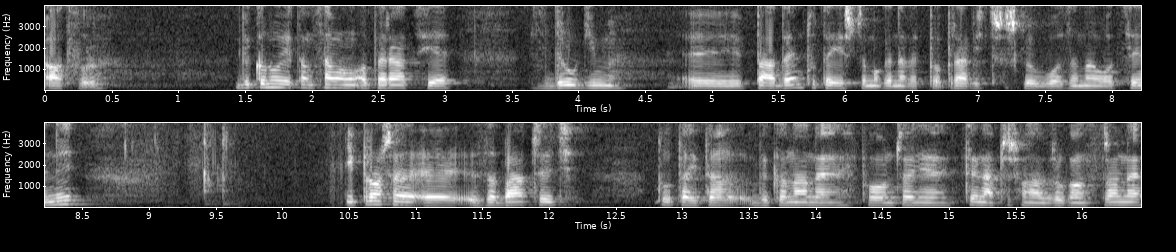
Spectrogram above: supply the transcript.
otwór. Wykonuję tą samą operację z drugim padem. Tutaj jeszcze mogę nawet poprawić, troszkę by było za mało cyny. I proszę zobaczyć, tutaj to wykonane połączenie, cyna przeszła na drugą stronę,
